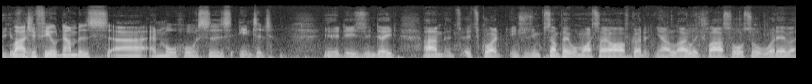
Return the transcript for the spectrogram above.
larger field. field numbers uh, and more horses entered. Yeah, it is indeed. Um, it's, it's quite interesting. Some people might say, "Oh, I've got you know a lowly class horse or whatever."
